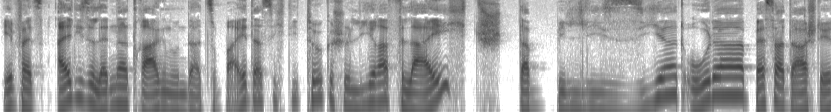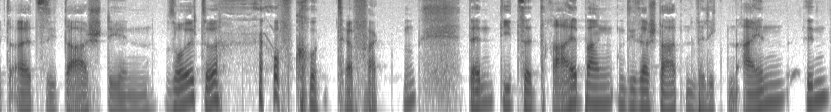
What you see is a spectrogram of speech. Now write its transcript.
Jedenfalls all diese Länder tragen nun dazu bei, dass sich die türkische Lira vielleicht stabilisiert oder besser dasteht, als sie dastehen sollte, aufgrund der Fakten. Denn die Zentralbanken dieser Staaten willigten ein in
